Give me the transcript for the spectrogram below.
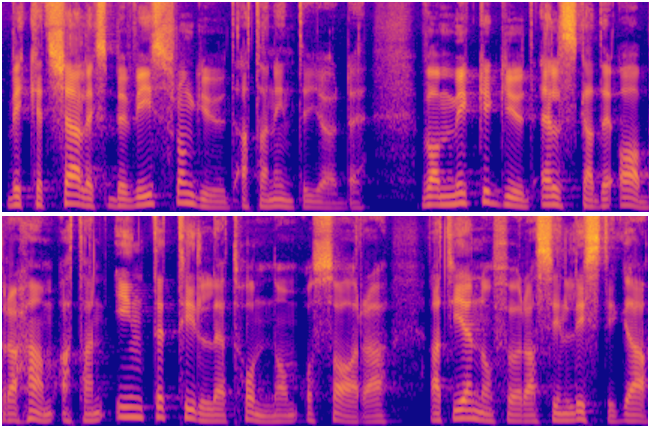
Vilket kärleksbevis från Gud att han inte gör det. Vad mycket Gud älskade Abraham att han inte tillät honom och Sara att genomföra sin listiga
